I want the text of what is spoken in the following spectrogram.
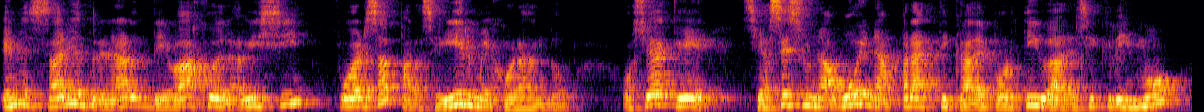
es necesario entrenar debajo de la bici fuerza para seguir mejorando. O sea que si haces una buena práctica deportiva del ciclismo,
